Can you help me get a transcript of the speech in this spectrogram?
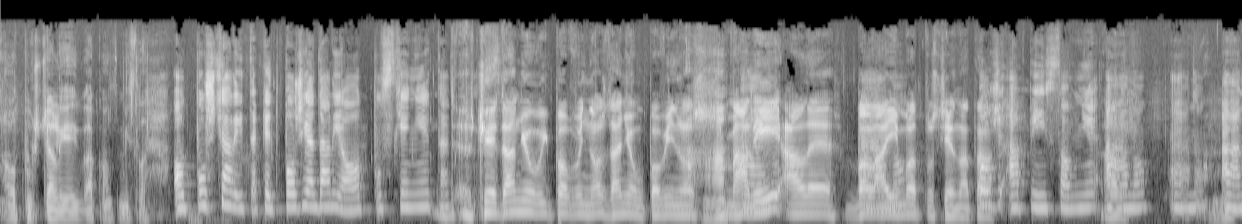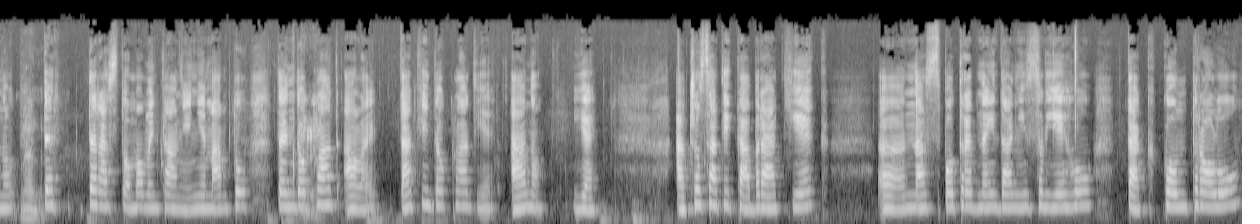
Odpúšťali v akom zmysle? Odpúšťali, keď požiadali o odpustenie. Tak... Čiže daňovú povinnosť, daňovú povinnosť Aha. mali, áno. ale bola áno. im odpustená tá... Pož- a písomne, áno, áno, áno. áno. Te- teraz to momentálne nemám tu, ten doklad, ale taký doklad je, áno, je. A čo sa týka brátiek e, na spotrebnej dani z liehu, tak kontrolu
